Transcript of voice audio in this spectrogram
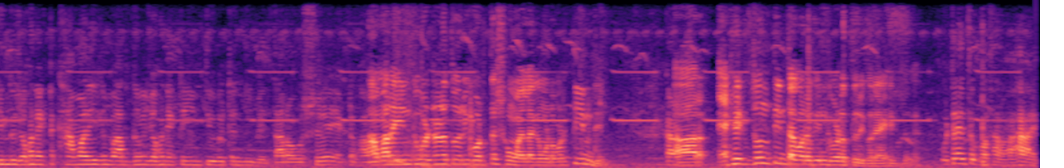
কিন্তু যখন একটা খামারির মাধ্যমে যখন একটা ইনকিউবেটর নিবে তার অবশ্যই একটা ভালো আমার এই ইনকিউবেটর তৈরি করতে সময় লাগে মোটামুটি তিন দিন। আর এক একজন তিনটা করে ইনকিউবেটর তৈরি করে এক একজনে ওটাই তো কথা ভাই।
